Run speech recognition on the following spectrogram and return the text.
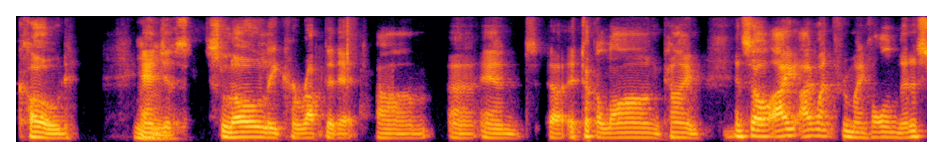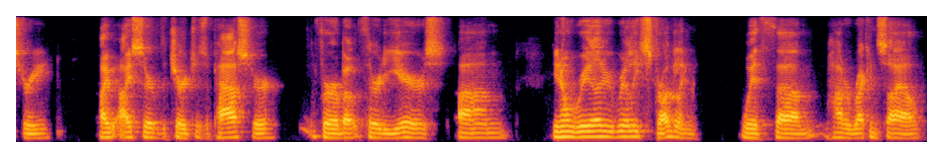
code mm-hmm. and just slowly corrupted it. Um, uh, and uh, it took a long time. And so I, I went through my whole ministry. I, I, served the church as a pastor for about 30 years, um, you know, really, really struggling with um, how to reconcile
